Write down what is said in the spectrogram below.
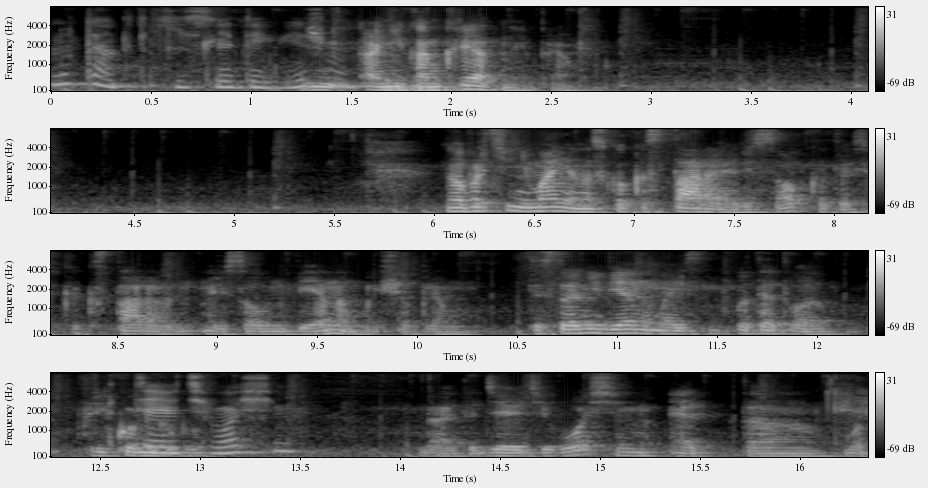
Ну так, такие следы вижу. Они конкретные прям. Но обрати внимание, насколько старая рисовка, то есть как старо нарисован Веном, еще прям... Ты сравни Венома из вот этого фрикомика. 9,8. Да, это 9,8, это... Вот,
